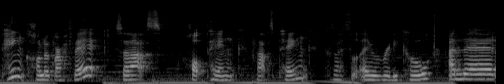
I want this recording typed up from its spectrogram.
pink holographic. So that's hot pink, that's pink, because I thought they were really cool. And then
